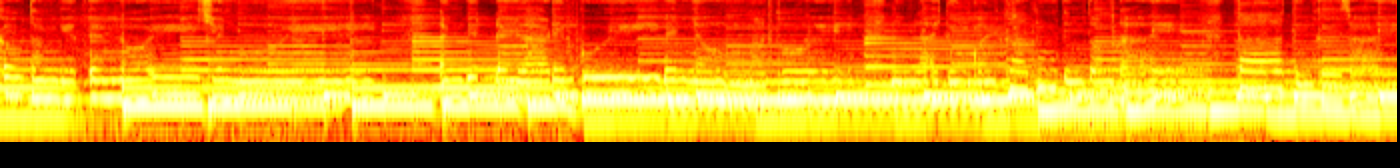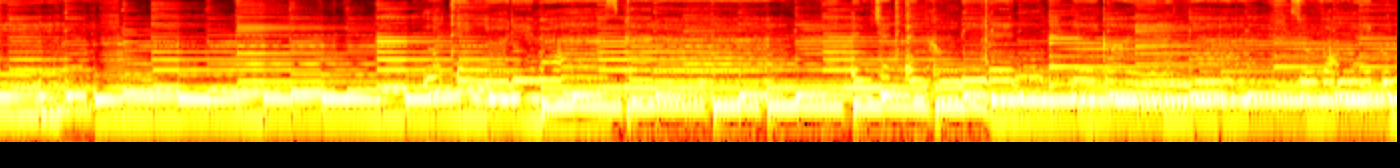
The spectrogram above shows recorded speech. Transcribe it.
câu tạm biệt em nói trên môi. Anh biết đây là đêm cuối bên nhau mà thôi. Nhìn lại từng khoảnh khắc từng tồn tại, ta từng cờ dài mắt em nhòa đi mascara. Em trách anh không đi đến nơi coi lần nhà. Dù vạn ngày cũng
